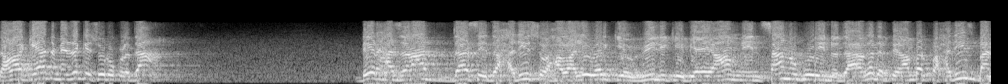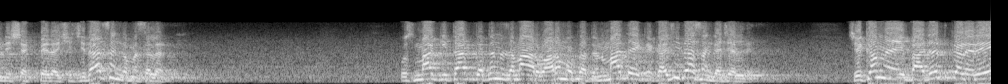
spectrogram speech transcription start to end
دا واقعیت مې ځکه شروع کړل دا ډیر حضرات داسې د حدیثو حواله ورکی او ویل کی بیا عام انسان وګوري نو دا هغه د پیغمبر په حدیث باندې شک پیدا شي چې دا څنګه مثلا اوس ما کتاب کتن زما ارواره مو کتن ما ته کاجی دا څنګه چل چې کوم عبادت کړي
